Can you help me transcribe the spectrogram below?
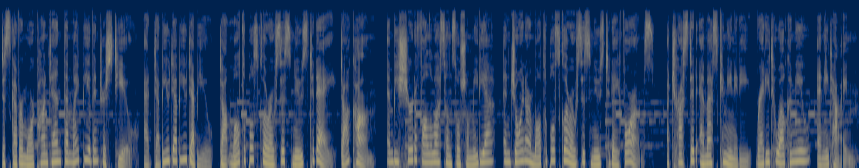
Discover more content that might be of interest to you at www.multiplesclerosisnewstoday.com. And be sure to follow us on social media and join our Multiple Sclerosis News Today forums, a trusted MS community ready to welcome you anytime.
